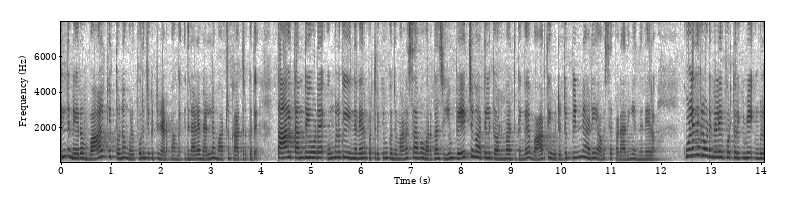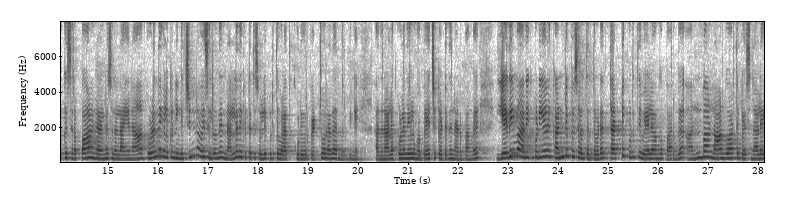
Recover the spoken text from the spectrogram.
இந்த நேரம் வாழ்க்கை துணை உங்களை புரிஞ்சுக்கிட்டு நடப்பாங்க. இதனால நல்ல மாற்றம் காத்திருக்குது. தாய் தந்தையோட உங்களுக்கு இந்த நேரம் பொறுத்த வரைக்கும் கொஞ்சம் மனசாபம் வரதான் செய்யும். பேச்சுவார்த்தையில் கவனமாக இருக்குங்க வார்த்தையை விட்டுட்டு பின்னாடி அவசரப்படாதீங்க இந்த நேரம். குழந்தைகளோட நிலையை பொறுத்த வரைக்குமே உங்களுக்கு சிறப்பான நிலைன்னு சொல்லலாம். ஏன்னா குழந்தைகளுக்கு நீங்கள் சின்ன வயசுலேருந்தே நல்லது கெட்டது சொல்லி கொடுத்து வளர்க்கக்கூடிய ஒரு பெற்றோராக தான் இருந்திருப்பீங்க. அதனால் குழந்தைகள் உங்கள் பேச்சு கெட்டது நடப்பாங்க. எதையுமே அதிகப்படியான கண்டிப்பு செலுத்துறதை விட தட்டி கொடுத்து வேலை வாங்க பாருங்கள் அன்பாக நான்கு வார்த்தை பேசினாலே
